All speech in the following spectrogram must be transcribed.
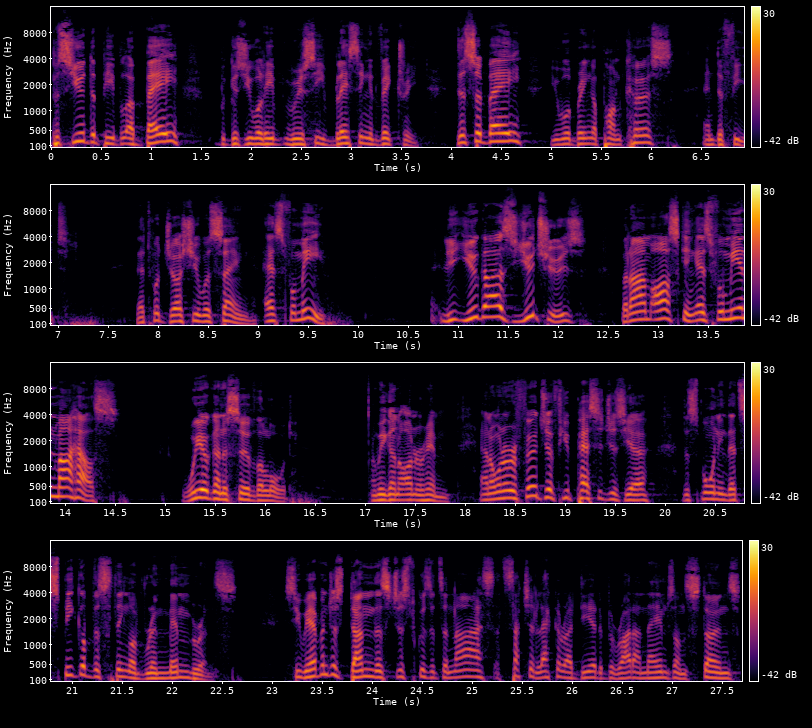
pursue the people, obey because you will receive blessing and victory. Disobey, you will bring upon curse and defeat. That's what Joshua was saying. As for me, you guys, you choose, but I'm asking, as for me and my house, we are going to serve the Lord and we're going to honor him. And I want to refer to a few passages here this morning that speak of this thing of remembrance. See, we haven't just done this just because it's a nice, it's such a lacquer idea to write our names on stones.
